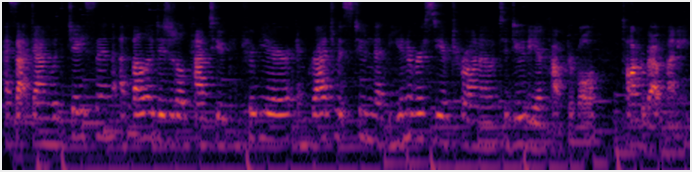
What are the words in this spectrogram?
I sat down with Jason, a fellow digital tattoo contributor and graduate student at the University of Toronto to do the uncomfortable, talk about money.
